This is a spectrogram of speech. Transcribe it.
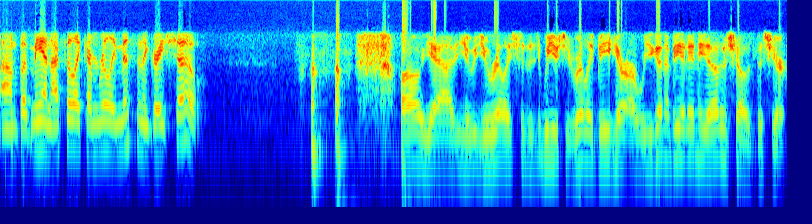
Um, but man, I feel like I'm really missing a great show. Oh yeah, you you really should you should really be here. Are you going to be at any other shows this year?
